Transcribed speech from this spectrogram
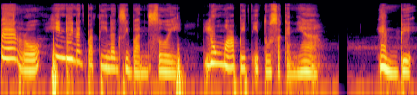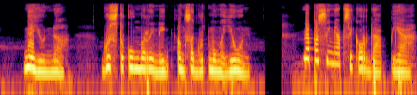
Pero hindi nagpatinag si Bansoy. Lumapit ito sa kanya. Hindi, ngayon na. Gusto kong marinig ang sagot mo ngayon. Napasingap si Cordapia.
